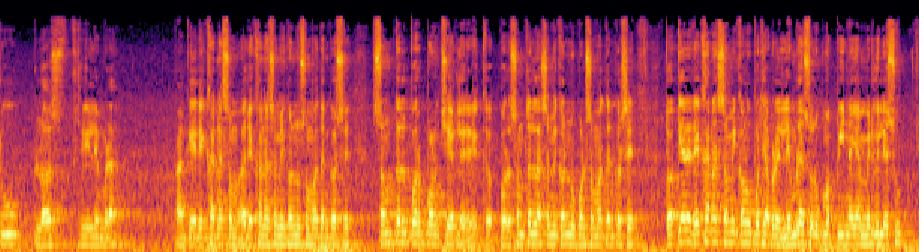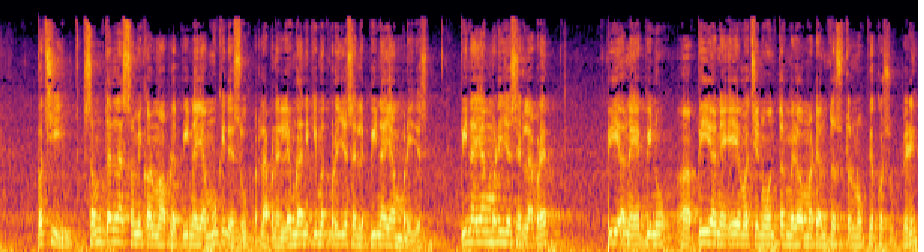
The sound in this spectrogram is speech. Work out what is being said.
ટુ પ્લસ થ્રી લેમડા કારણ કે રેખાના રેખાના સમીકરણનું સમાધાન કરશે. સમતલ પર પણ છે એટલે પર સમતલના સમીકરણનું પણ સમાધાન કરશે. તો અત્યારે રેખાના સમીકરણ ઉપરથી આપણે લેમડા સ્વરૂપમાં પીના યામ મેળવી લેશું. પછી સમતલના સમીકરણમાં આપણે પીના યામ મૂકી દેશું. એટલે આપણે લેમડાની કિંમત મળી જશે એટલે પીના યામ મળી જશે. પીના યામ મળી જશે એટલે આપણે પી અને એપીનું પી અને એ વચ્ચેનું અંતર મેળવવા માટે અંતરસૂત્રનો ઉપયોગ કરશું. રેડી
